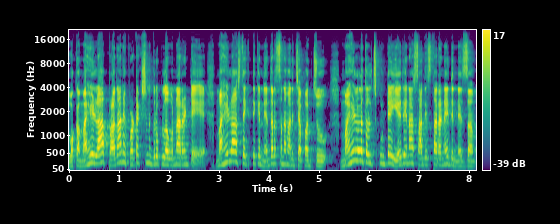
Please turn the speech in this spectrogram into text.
ఒక మహిళ ప్రధాని ప్రొటెక్షన్ గ్రూప్లో ఉన్నారంటే మహిళా శక్తికి నిదర్శనం అని చెప్పొచ్చు. మహిళలు తలుచుకుంటే ఏదైనా సాధిస్తారనేది నిజం.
